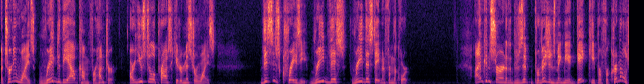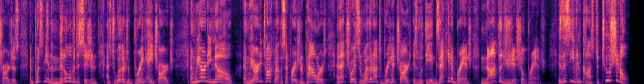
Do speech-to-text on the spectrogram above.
Attorney Weiss rigged the outcome for Hunter. Are you still a prosecutor, Mr. Weiss? This is crazy. Read this. Read this statement from the court. I'm concerned that the provisions make me a gatekeeper for criminal charges and puts me in the middle of a decision as to whether to bring a charge. And we already know, and we already talked about the separation of powers, and that choice of whether or not to bring a charge is with the executive branch, not the judicial branch. Is this even constitutional?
